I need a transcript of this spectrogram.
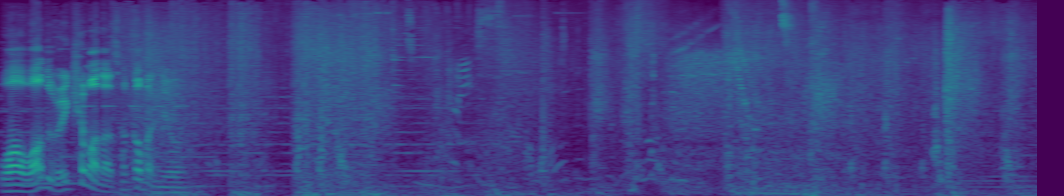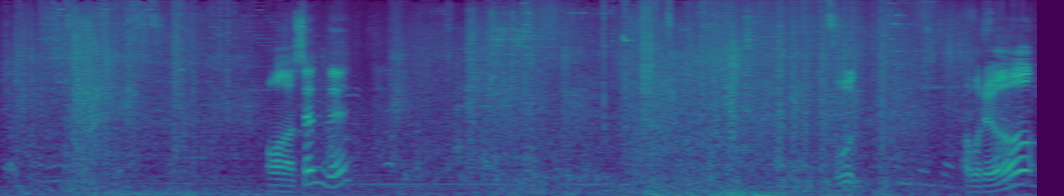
와, 와드 왜 이렇게 많아? 잠깐만요. 어, 나 센데? good. 가버려.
